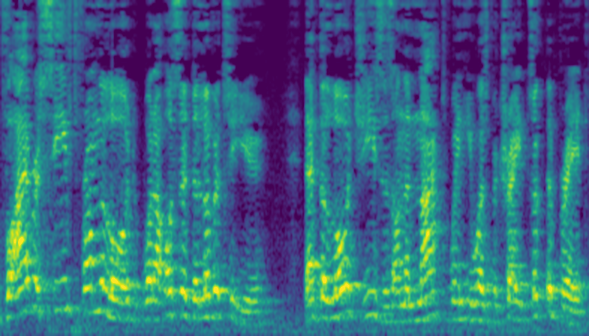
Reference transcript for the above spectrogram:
For I received from the Lord what I also delivered to you, that the Lord Jesus, on the night when he was betrayed, took the bread,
